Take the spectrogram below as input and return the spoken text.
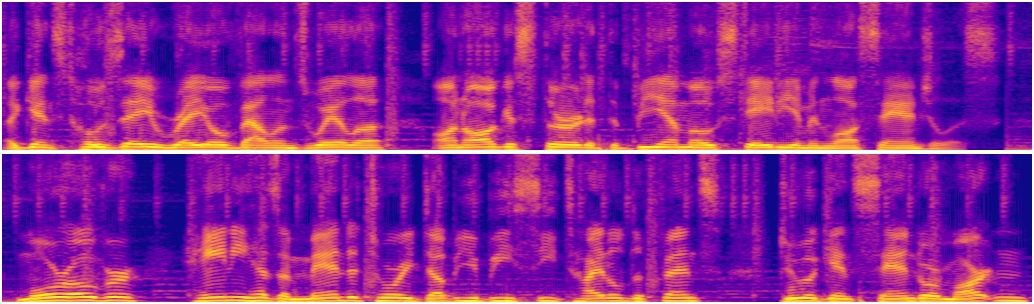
against Jose Rayo Valenzuela on August 3rd at the BMO Stadium in Los Angeles. Moreover, Haney has a mandatory WBC title defense due against Sandor Martin,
